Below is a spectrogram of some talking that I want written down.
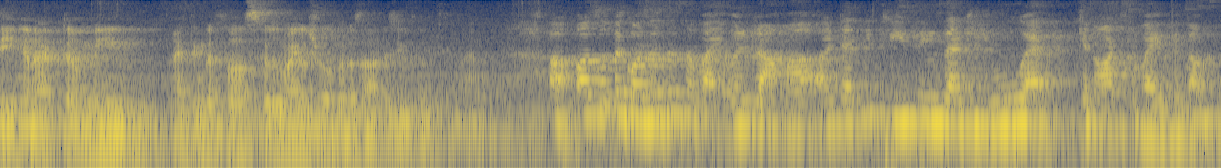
being an actor mean?" I think the first film I'll show her is Aadijithan. Uh, also, because it's a survival drama, uh, tell me three things that you uh, cannot survive without.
